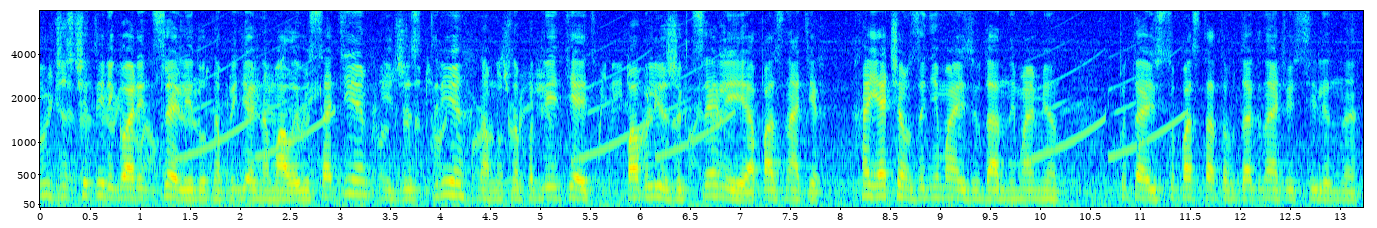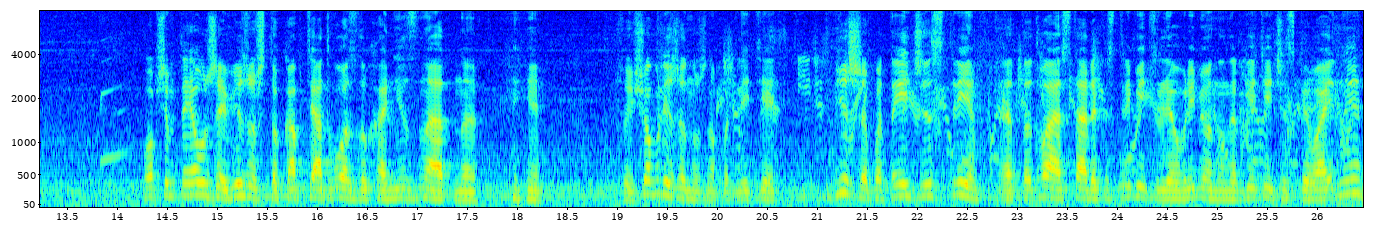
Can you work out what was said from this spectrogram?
Aegis 4 говорит, цели идут на предельно малой высоте. Aegis 3 нам нужно подлететь поближе к цели и опознать их. А я чем занимаюсь в данный момент? Пытаюсь супостатов догнать усиленно. В общем-то, я уже вижу, что коптят воздуха незнатно. Что еще ближе нужно подлететь? Бишоп это Aegis 3. Это два старых истребителя времен энергетической войны.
